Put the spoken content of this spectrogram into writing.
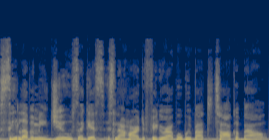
C Loving Me Juice, I guess it's not hard to figure out what we're about to talk about.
